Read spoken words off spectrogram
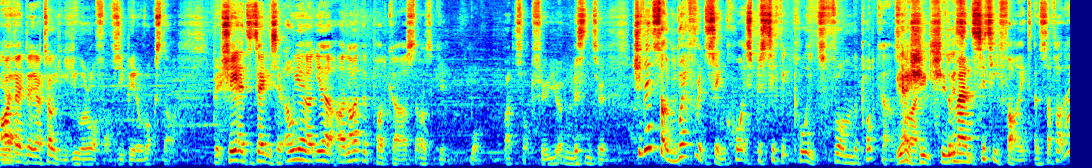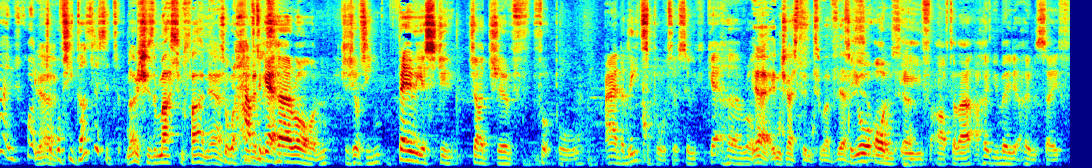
I don't think I told you you were off, obviously being a rock star. But she entertained said, "Oh yeah, yeah, I like the podcast." I was thinking, "What? That's not true. You haven't listened to it." She then started referencing quite specific points from the podcast. Yeah, like she- she the Man. City fight and stuff like that. It was quite. Yeah. She obviously does listen to them. No, she's a massive fan, yeah. So we'll have to get listening. her on because she's obviously very astute judge of football and a Leeds supporter. So we could get her on. Yeah, interesting to have. Yeah. So you're on, yeah. Eve. After that, I hope you made it home safe.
